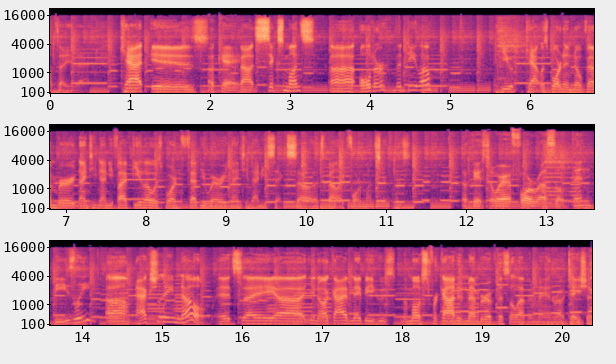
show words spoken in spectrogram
I'll tell you that. KAT is Okay. about six months uh, older than D'Lo. He KAT was born in November 1995. D'Lo was born February 1996. So it's about like four months difference. Okay. So we're at four Russell. Then Beasley. Um, actually, no. It's a uh, you know a guy maybe who's the most forgotten member of this 11 man rotation.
